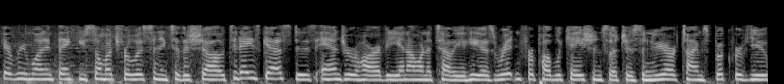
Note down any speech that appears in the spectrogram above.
Back, everyone, and thank you so much for listening to the show. Today's guest is Andrew Harvey, and I want to tell you, he has written for publications such as the New York Times Book Review,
